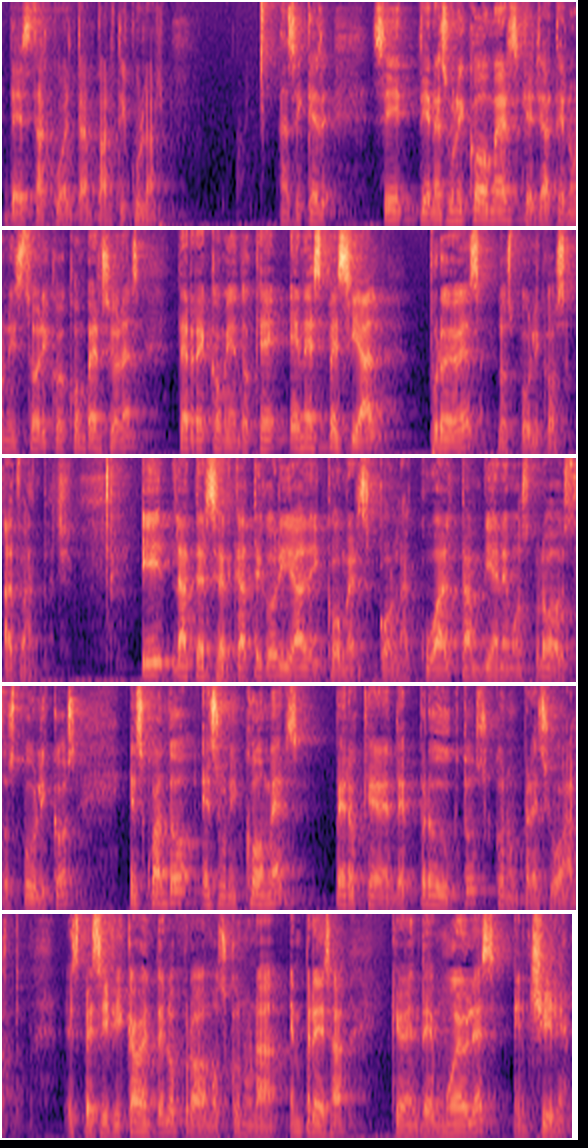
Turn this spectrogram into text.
de esta cuenta en particular. Así que si tienes un e-commerce que ya tiene un histórico de conversiones, te recomiendo que en especial pruebes los públicos Advantage. Y la tercera categoría de e-commerce con la cual también hemos probado estos públicos es cuando es un e-commerce pero que vende productos con un precio alto. Específicamente lo probamos con una empresa que vende muebles en Chile.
